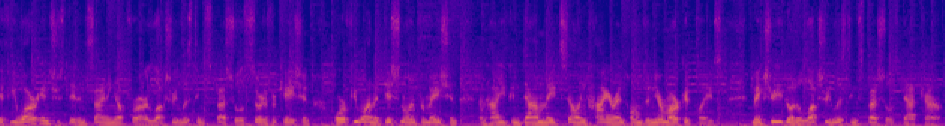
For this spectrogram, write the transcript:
If you are interested in signing up for our luxury listing specialist certification, or if you want additional information on how you can dominate selling higher end homes in your marketplace, make sure you go to luxurylistingspecialist.com.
